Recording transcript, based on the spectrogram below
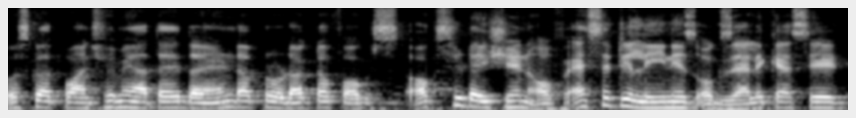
उसके बाद पांचवे में आता है the end of product of oxidation of acetylene is oxalic acid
